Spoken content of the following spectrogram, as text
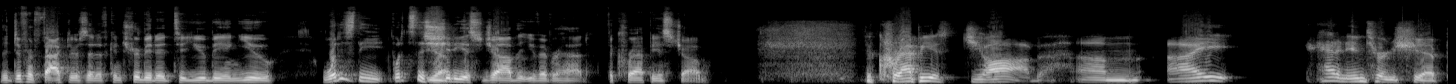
the different factors that have contributed to you being you. What is the what's the Yeah. shittiest job that you've ever had? The crappiest job? The crappiest job. Um, I had an internship.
